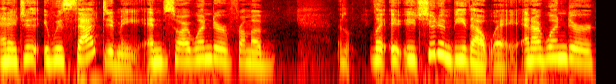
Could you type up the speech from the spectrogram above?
and it just it was sad to me, and so I wonder from a like it shouldn't be that way, and I wonder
